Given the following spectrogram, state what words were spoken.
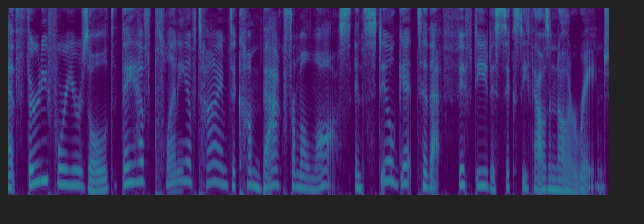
At 34 years old, they have plenty of time to come back from a loss and still get to that 50 to $60,000 range,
